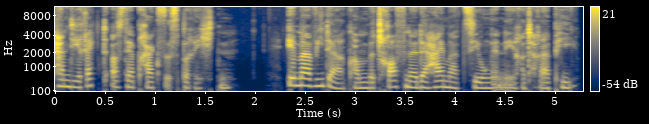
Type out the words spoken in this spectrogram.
kann direkt aus der Praxis berichten. Immer wieder kommen Betroffene der Heimerziehung in ihre Therapie.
